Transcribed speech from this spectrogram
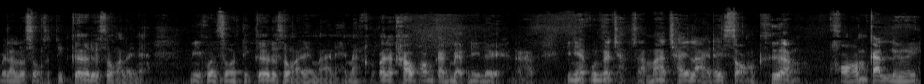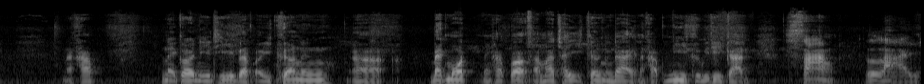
เวลาเราส่งสติกเกอร์หรือส่งอะไรเนี่ยมีคนส่งสติกเกอร์หรือส่งอะไรมาเนี่ยเห็นไหมเขาก็จะเข้าพร้อมกันแบบนี้เลยนะครับ ทีนี้คุณก็สามารถใช้ไลน์ได้ 2 เครื่องพร้อมกันเลยนะครับ ในกรณีที่แบบอีกเครื่องหนึ่งแบตหมดนะครับ ก็สามารถใช้อีกเครื่องหนึ่งได้นะครับ นี่คือวิธีการสร้างไลน์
